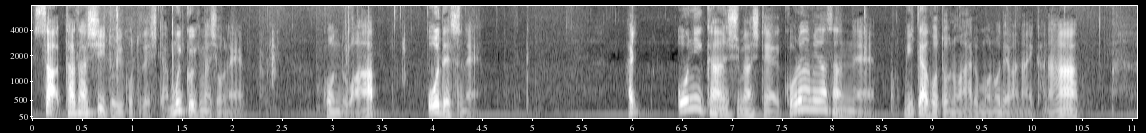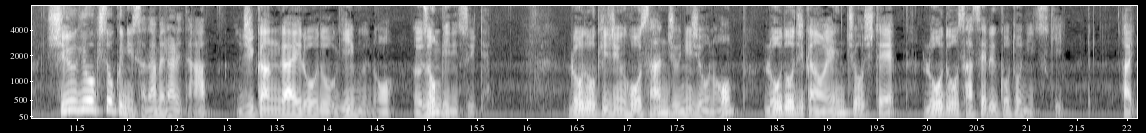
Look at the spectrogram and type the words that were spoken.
さあ正しいということでした。もう一個いきましょうね。今度は「お」ですね。はい「お」に関しましてこれは皆さんね見たことのあるものではないかな。就業規則に定められた時間外労働義務のゾンビについて労働基準法32条の労働時間を延長して労働させることにつきはい。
